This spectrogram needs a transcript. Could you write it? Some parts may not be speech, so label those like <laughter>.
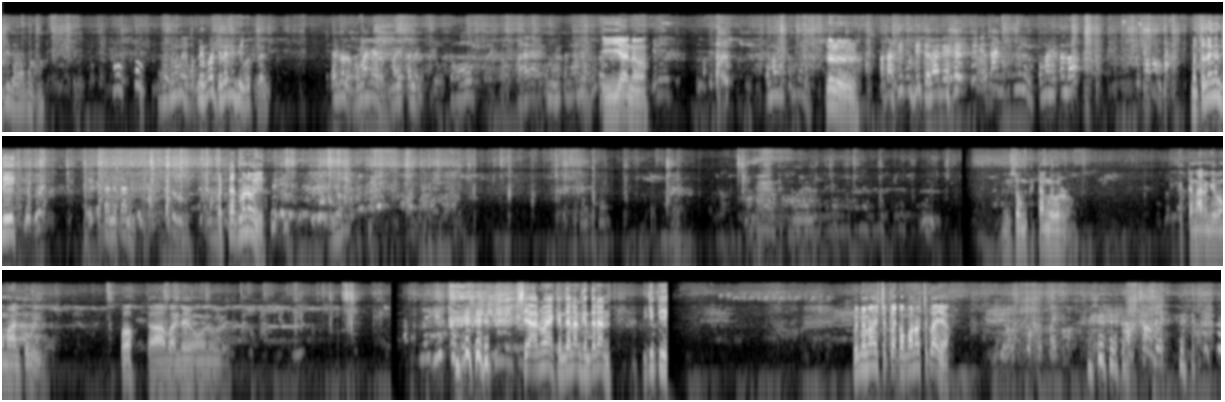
Hindi kaya ko na. Le mo dalan hindi mo dalan. Kaya ko lo, kumain kayo, mahitan nila. Iya no. Kumahitan ka lo. Lho. Apa sih pun di dalan eh. Etan ini lho, kumahitan to. Etan oh. Metu nang endi? Etan etan. Pedat. Ngusung gedang lur. Gedang areng wong mantu. Oh, damane ngono lho. <laughs> Si anu gentenan gentenan. Iki piye? Kuwi memang ceklek kok kono ceklek ya? <laughs>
